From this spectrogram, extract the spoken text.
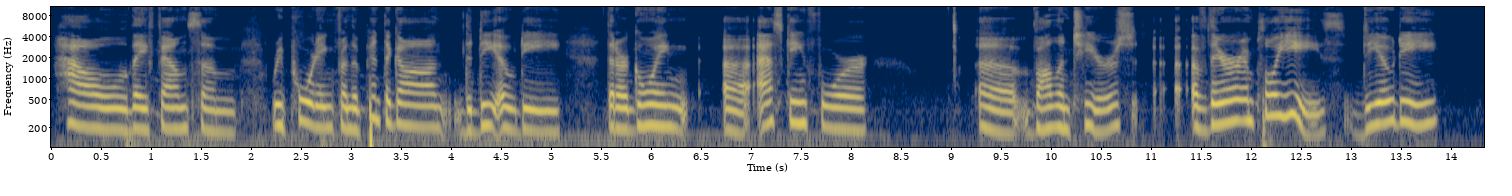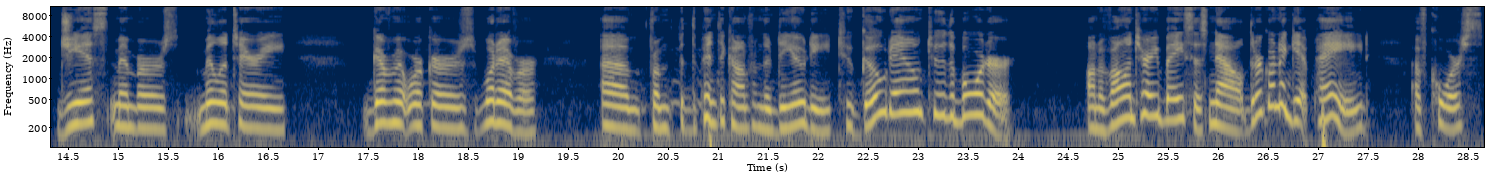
how they found some reporting from the Pentagon, the DoD, that are going, uh, asking for uh, volunteers of their employees, DOD, GS members, military, government workers, whatever, um, from the Pentagon, from the DOD, to go down to the border on a voluntary basis. Now, they're going to get paid, of course,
